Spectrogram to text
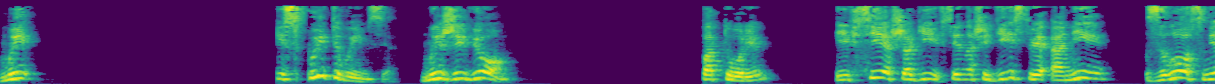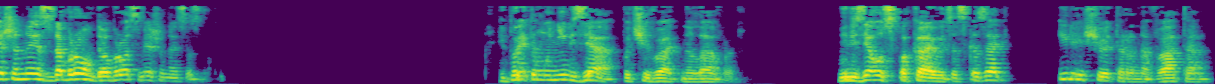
Мы испытываемся, мы живем по Торе, и все шаги, все наши действия, они зло, смешанное с добром, добро, смешанное со злом. И поэтому нельзя почивать на лаврах. Нельзя успокаиваться, сказать, или еще это рановато,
